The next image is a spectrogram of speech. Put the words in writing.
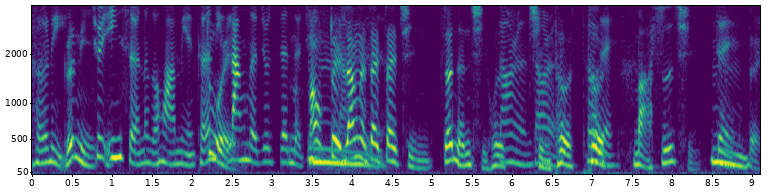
合理。可是你去 insert 那个画面，可是你让的就真的，然后对让的再再请真人骑或者请特特马师骑，对对。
